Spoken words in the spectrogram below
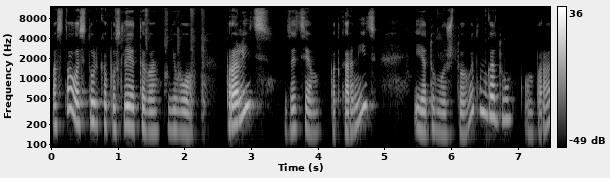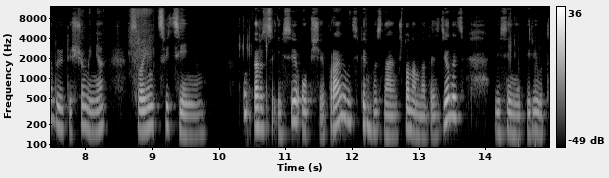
Осталось только после этого его пролить, затем подкормить. И я думаю, что в этом году он порадует еще меня своим цветением. Вот, кажется, и все общие правила. Теперь мы знаем, что нам надо сделать в весенний период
